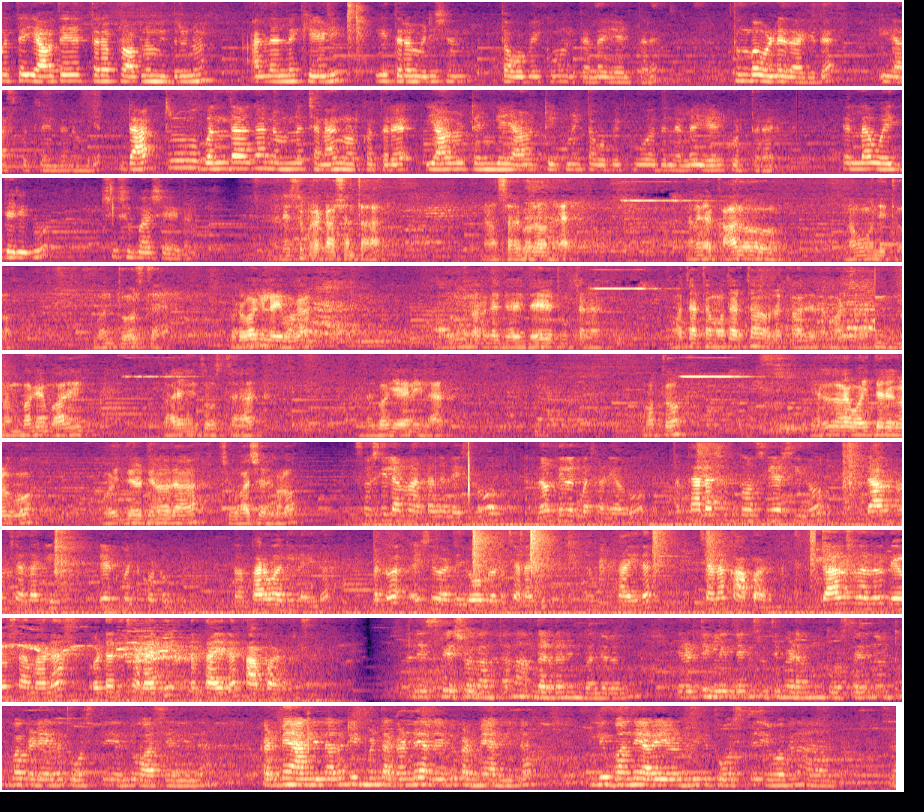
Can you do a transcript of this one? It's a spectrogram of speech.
ಮತ್ತು ಯಾವುದೇ ಥರ ಪ್ರಾಬ್ಲಮ್ ಇದ್ರೂ ಅಲ್ಲಲ್ಲೇ ಕೇಳಿ ಈ ಥರ ಮೆಡಿಷನ್ ತಗೋಬೇಕು ಅಂತೆಲ್ಲ ಹೇಳ್ತಾರೆ. ತುಂಬ ಒಳ್ಳೆಯದಾಗಿದೆ ಈ ಆಸ್ಪತ್ರೆಯಿಂದ ನಮಗೆ. ಡಾಕ್ಟ್ರು ಬಂದಾಗ ನಮ್ಮನ್ನ ಚೆನ್ನಾಗಿ ನೋಡ್ಕೊತಾರೆ. ಯಾವ ಟೈಮ್ಗೆ ಯಾವ ಟ್ರೀಟ್ಮೆಂಟ್ ತಗೋಬೇಕು ಅದನ್ನೆಲ್ಲ ಹೇಳ್ಕೊಡ್ತಾರೆ. ಎಲ್ಲ ವೈದ್ಯರಿಗೂ ಶುಭಾಶಯಗಳು ನನ್ನ ಹೆಸರು ಪ್ರಕಾಶ್ ಅಂತ. ನಾನು ಸರಗೂರವನೇ. ನನಗೆ ಕಾಲು ನೋವು ಬಂದಿತ್ತು. ಬಂದು ತೋರಿಸ್ದೆ. ಪರವಾಗಿಲ್ಲ ಇವಾಗ. ಅವ್ರಿಗೂ ನನಗೆ ಧೈರ್ಯ ತುಂಬ್ತಾರೆ ಮಾತಾಡ್ತಾ ಮಾತಾಡ್ತಾ ಅವರ ಕಾರ್ಯನ ಮಾಡ್ತಾರೆ. ನಮ್ಮ ಬಗ್ಗೆ ಭಾರಿ ಕಾರ್ಯ ತೋರಿಸ್ತಾರೆ. ಅದ್ರ ಬಗ್ಗೆ ಏನಿಲ್ಲ. ಮತ್ತು ಎಲ್ಲರ ವೈದ್ಯರುಗಳಿಗೂ ವೈದ್ಯರ ದಿನದ ಶುಭಾಶಯಗಳು. ಸುಶೀಲಮ್ಮ ಅಂತ ನನ್ನ ಹೆಸರು. ನಾವು ತಿಲಕ್ ಮಾತಾಡಿ ಅವರು. ತಲಾ ಸುತ್ತ ಸೇರಿಸಿನು ಡಾಕ್ಟ್ರು ಚೆನ್ನಾಗಿ ಟ್ರೀಟ್ಮೆಂಟ್ ಕೊಟ್ಟು ಪರವಾಗಿಲ್ಲ ಈಗ. ಅಥವಾ ಐಸಿಯುವಲ್ಲಿ ಹೋಗ್ಬಿಟ್ಟು ಚೆನ್ನಾಗಿ ನಮ್ಮ ತಾಯಿನ ಚೆನ್ನಾಗಿ ಕಾಪಾಡಿದ್ರು ಡಾಕ್ಟ್ರ್ ಅಂದರೆ ದೇವ್ರ ಸಾಮಾನ ಒಟ್ಟಲ್ಲಿ ಚೆನ್ನಾಗಿ ನಮ್ಮ ತಾಯಿನ ಕಾಪಾಡಿದ್ರು ನನ್ನ ಹೆಸರು ಅಂತ ನಾನು ದಡದಳ್ಳಿಂದ ಬಂದಿರೋದು. ಎರಡು ತಿಂಗಳಿಂದ ಶ್ರುತಿ ಮೇಡಮ್ ತೋರಿಸ್ತಾ ಇದ್ದೀನಿ ನಾನು ತುಂಬ ಕಡೆ ಎಲ್ಲ ತೋರಿಸ್ದೆ, ಎಲ್ಲೂ ವಾಸಿ ಇರಲಿಲ್ಲ ಕಡಿಮೆ ಆಗಲಿಲ್ಲ ಅಲ್ಲ ಟ್ರೀಟ್ಮೆಂಟ್ ತಗೊಂಡೆ, ಅಲ್ಲ ಎಲ್ಲೂ ಕಡಿಮೆ ಆಗಲಿಲ್ಲ. ಇಲ್ಲಿಗೆ ಬಂದು ಯಾರೋ ಹೇಳಿದ್ರು ಇಲ್ಲಿ ತೋರಿಸ್ದೆ. ಇವಾಗ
